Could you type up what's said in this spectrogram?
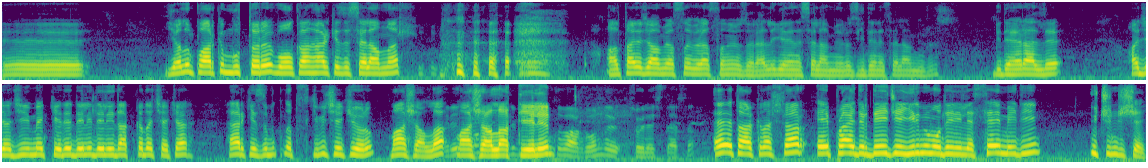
Ee, Yalın Park'ın muhtarı Volkan herkese selamlar. Antalya camiasına biraz tanıyoruz herhalde. Gelene selamlıyoruz, gidene selamlıyoruz. Bir de herhalde Hacı Hacı'yı Mekke'de deli deli dakikada çeker. Herkesi mıknatıs gibi çekiyorum. Maşallah, Direksiyon maşallah diyelim. Vardı, onu da söyle istersen. Evet arkadaşlar, Aprider DC20 modeliyle sevmediğim üçüncü şey.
